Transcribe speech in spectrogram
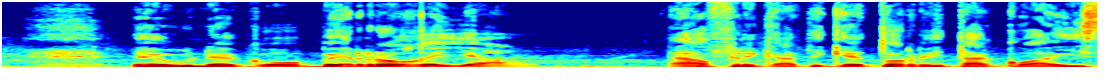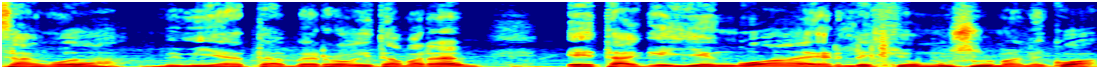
euneko berrogeia Afrikatik etorritakoa izango da, 2000 eta berrogeita marrean, eta gehiengoa erligio musulmanekoa.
